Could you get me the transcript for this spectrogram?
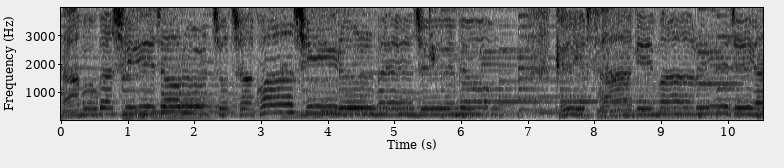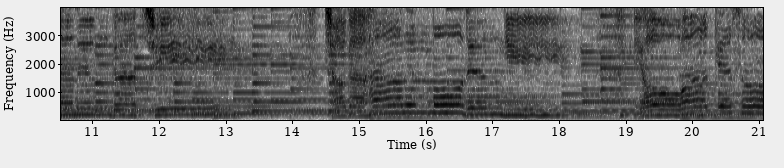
나무가 시절을 쫓아 과실을 맺으며 그 잎사 여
